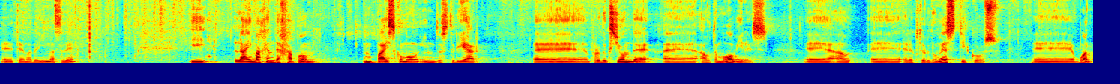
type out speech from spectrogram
el tema de I D. Y la imagen de Japón, un país como industrial, producción de automóviles, electrodomésticos, eh, bueno,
